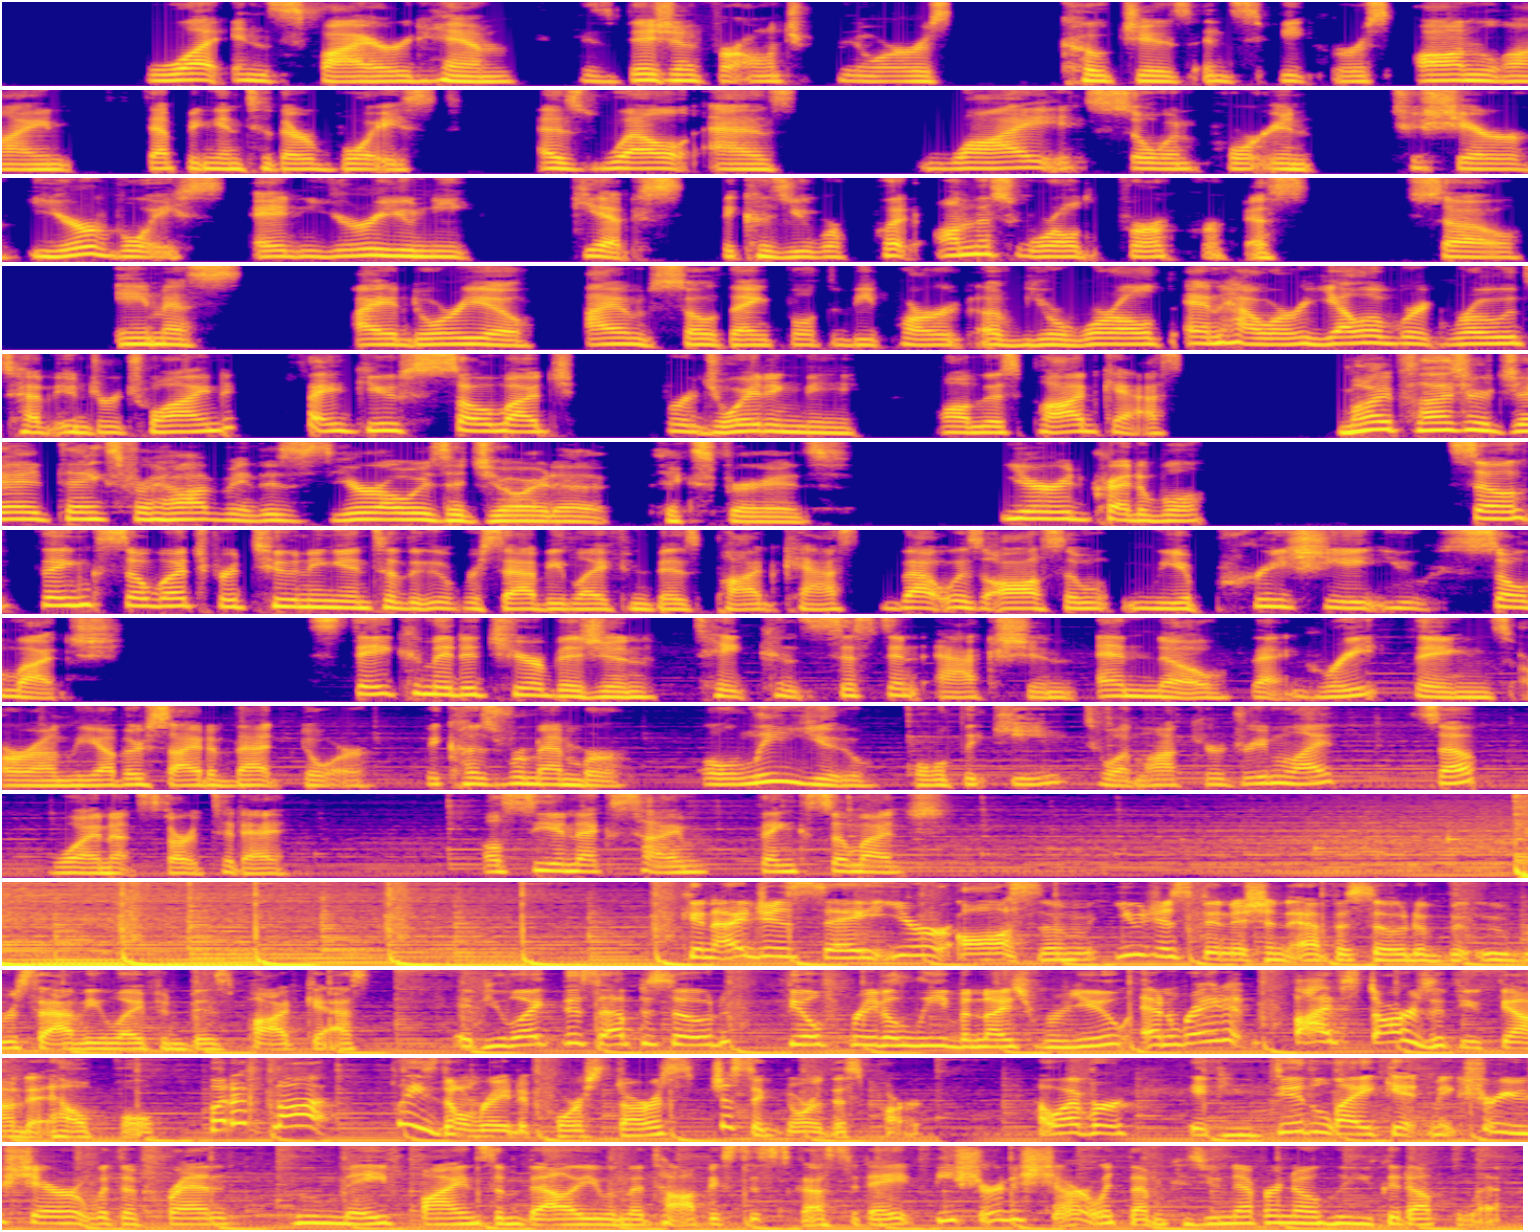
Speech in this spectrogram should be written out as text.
what inspired him, his vision for entrepreneurs, coaches, and speakers online, stepping into their voice, as well as why it's so important to share your voice and your unique gifts because you were put on this world for a purpose. So, Amos, I adore you. I am so thankful to be part of your world and how our yellow brick roads have intertwined. Thank you so much for joining me on this podcast. My pleasure, Jade. Thanks for having me. This you're always a joy to experience. You're incredible. So thanks so much for tuning into the Uber Savvy Life and Biz podcast. That was awesome. We appreciate you so much. Stay committed to your vision, take consistent action, and know that great things are on the other side of that door. Because remember, only you hold the key to unlock your dream life. So why not start today? I'll see you next time. Thanks so much. Can I just say, you're awesome. You just finished an episode of the Uber Savvy Life and Biz podcast. If you like this episode, feel free to leave a nice review and rate it five stars if you found it helpful. But if not, please don't rate it four stars. Just ignore this part. However, if you did like it, make sure you share it with a friend who may find some value in the topics discussed today. Be sure to share it with them because you never know who you could uplift.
